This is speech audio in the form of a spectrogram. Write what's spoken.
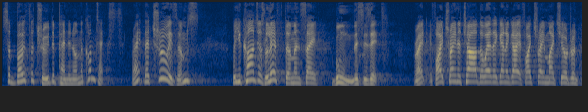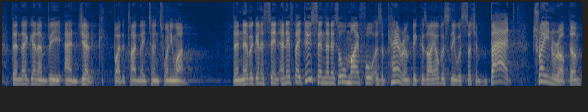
So both are true depending on the context, right? They're truisms, but you can't just lift them and say, boom, this is it, right? If I train a child the way they're going to go, if I train my children, then they're going to be angelic by the time they turn 21. They're never going to sin. And if they do sin, then it's all my fault as a parent because I obviously was such a bad trainer of them,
